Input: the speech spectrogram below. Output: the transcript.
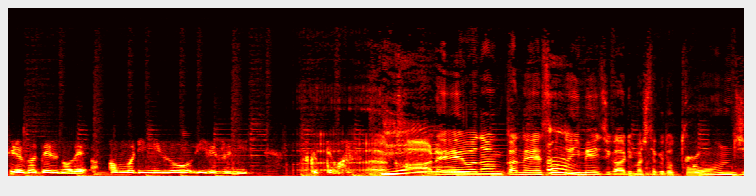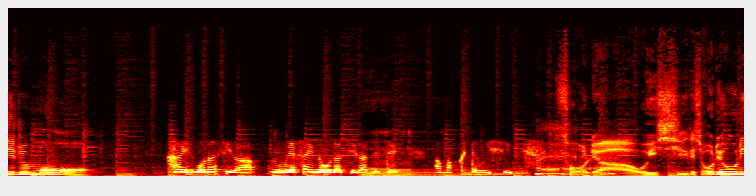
汁が出るので、あんまり水を入れずに作ってます。カレーはなんかね、そんなイメージがありましたけど、うん、豚汁も。はい、お出汁が、野菜のお出汁が出て、甘くて美味しいです。そりゃ美味しいでしょ。お料理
